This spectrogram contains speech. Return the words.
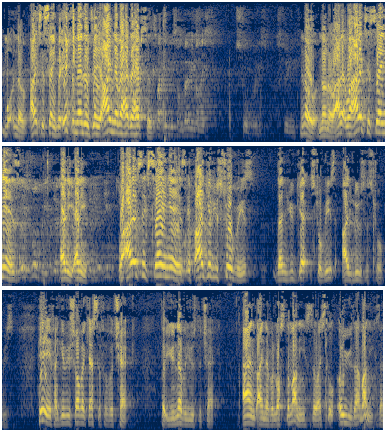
More, no, Alex is saying, but if in the end of the day I never had a hefsed. If I give you some very nice strawberries, No, no, no. Ale- what Alex is saying is, Ellie, Ellie, what Alex is saying is, if I give you strawberries, then you get strawberries, I lose the strawberries. Here, if I give you Shava Kesef of a check, but you never use the check, and I never lost the money, so I still owe you that money, because I,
